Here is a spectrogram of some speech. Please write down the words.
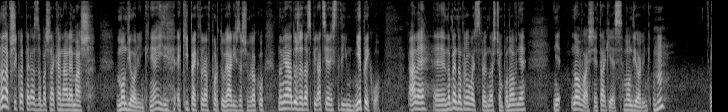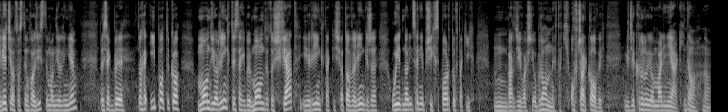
No na przykład teraz zobacz na kanale masz Mondioring, nie? I ekipę, która w Portugalii w zeszłym roku no miała duże aspiracje, niestety im nie pykło ale e, no, będą próbować z pewnością ponownie. Nie, no właśnie, tak jest, Mondioring. Mhm. Wiecie o co z tym chodzi, z tym mondialingiem? To jest jakby trochę IPO, tylko mondialing to jest tak jakby mondo to świat i ring, taki światowy ring, że ujednolicenie psich sportów takich mm, bardziej właśnie obronnych, takich owczarkowych, gdzie królują maliniaki. No, no.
